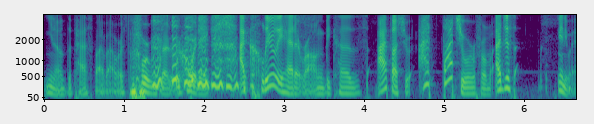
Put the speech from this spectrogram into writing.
you know the past five hours before we started recording. I clearly had it wrong because i thought you i thought you were from i just anyway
